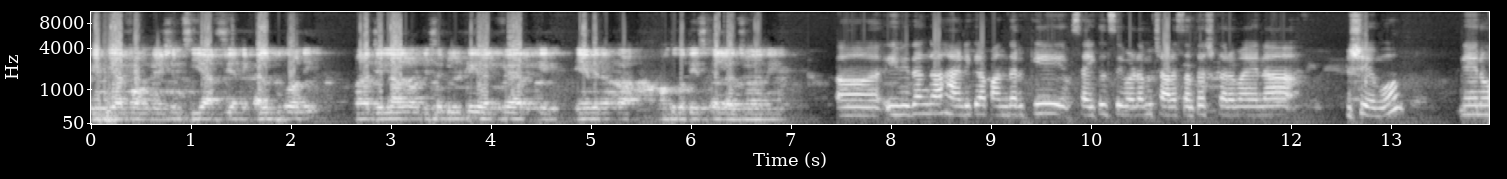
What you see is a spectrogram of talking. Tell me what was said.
BPR foundation CRC అన్ని కలుపుకొని మన జిల్లాలో డిసెబిలిటీ వెల్ఫేర్కి ఏ విధంగా ముందుకు తీసుకెళ్ళొచ్చు అని. ఈ విధంగా హ్యాండిక్యాప్ అందరికీ సైకిల్స్ ఇవ్వడం చాలా సంతోషకరమైన విషయము. నేను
